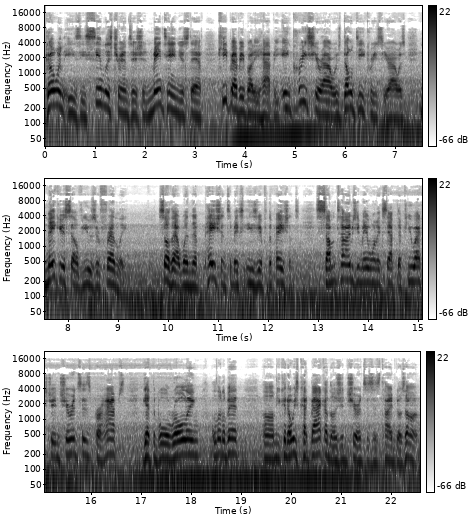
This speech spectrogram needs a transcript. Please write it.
Go in easy, seamless transition. Maintain your staff. Keep everybody happy. Increase your hours. Don't decrease your hours. Make yourself user friendly so that when the patients, it makes it easier for the patients. Sometimes you may want to accept a few extra insurances, perhaps get the ball rolling a little bit. Um, you can always cut back on those insurances as time goes on,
